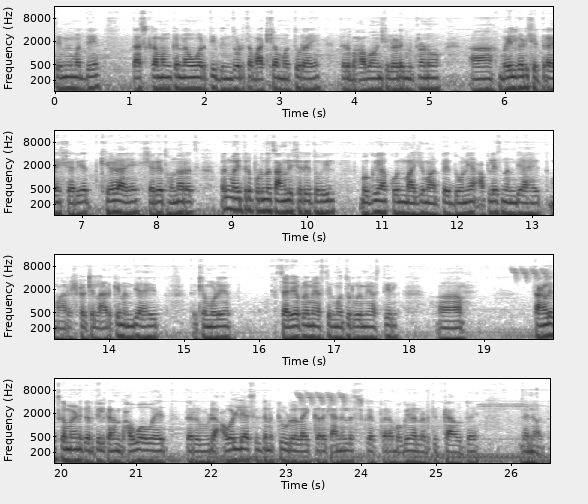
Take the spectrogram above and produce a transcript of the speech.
सेमीमध्ये तास क्रमांक नऊवरती बिंजोडचा बादशाह मथुर आहे. तर भावांची लढत मित्रांनो बैलगाडी क्षेत्र आहे. शर्यत खेळ आहे. शर्यत होणारच पण मैत्रीपूर्ण चांगली शर्यत होईल. बघूया कोण बाजी मारते दोन्ही आपलेच नंदी आहेत. महाराष्ट्राचे लाडके नंदी आहेत. त्याच्यामुळे शरीरप्रेमी असतील मथुरप्रेमी असतील चांगलेच कमेंट करतील कारण भाऊ भाऊ आहेत. तर व्हिडिओ आवडली असेल तर नक्की व्हिडिओ लाईक करा चॅनलला सबस्क्राईब करा. बघूया लढतीत काय होतं आहे धन्यवाद.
